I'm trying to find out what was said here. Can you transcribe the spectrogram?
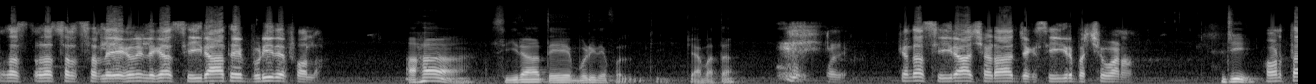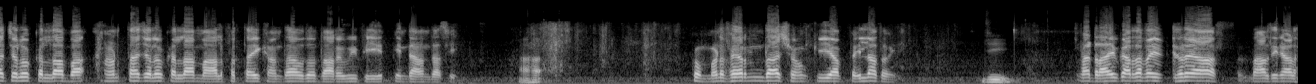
ਉਹਦਾ ਉਹਦਾ ਸਰ- ਸਰਲੇਖ ਉਹਨੇ ਲਿਖਿਆ ਸੀਰਾ ਤੇ ਬੁੜੀ ਦੇ ਫੁੱਲ। ਆਹਾ ਸੀਰਾ ਤੇ ਬੁੜੀ ਦੇ ਫੁੱਲ ਜੀ ਕੀ ਬਤਾ। ਕਹਿੰਦਾ ਸੀਰਾ ਛੜਾ ਜਗਸੀਰ ਬਛਵਾਣਾ ਜੀ। ਹੁਣ ਤਾਂ ਚਲੋ ਕੱਲਾ ਹੁਣ ਤਾਂ ਚਲੋ ਕੱਲਾ ਮਾਲ ਪੱਤਾ ਹੀ ਖਾਂਦਾ ਉਦੋਂ ਦਾਰੂ ਵੀ ਪੀਂਦਾ ਹੁੰਦਾ ਸੀ। ਆਹਾ। ਘੁੰਮਣ ਫਿਰਨ ਦਾ ਸ਼ੌਂਕੀ ਆ ਪਹਿਲਾਂ ਤੋਂ ਹੀ। ਜੀ। ਮੈਂ ਡਰਾਈਵ ਕਰਦਾ ਭਾਈ ਥੋੜਾ ਨਾਲ ਦੀ ਨਾਲ।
